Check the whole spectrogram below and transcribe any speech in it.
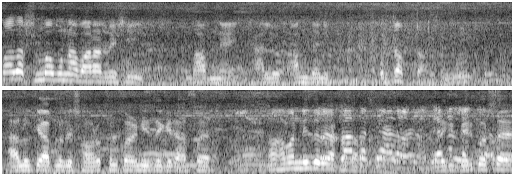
বাজার সম্ভাবনা বাড়ার বেশি ভাব নেই। আলু আমদানি পর্যাপ্ত আছে। আলু কি আপনাদের সংরক্ষণ করে নিজেকে আছে আমার নিজের এক হাজার। এটা কি বের করছেন?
